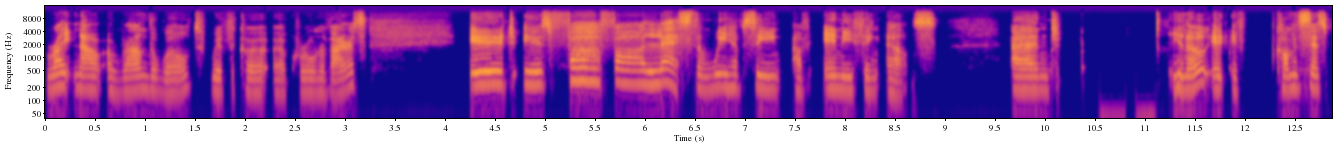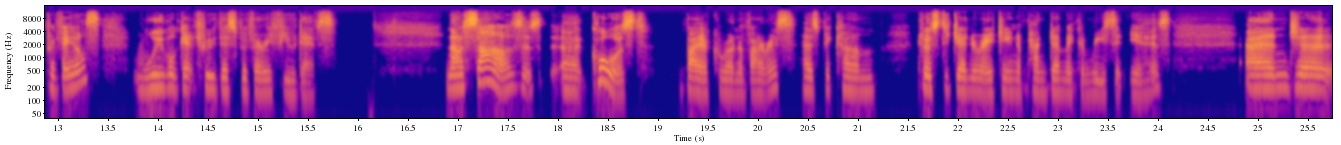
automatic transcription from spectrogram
right now around the world with the uh, coronavirus, it is far, far less than we have seen of anything else. And, you know, if common sense prevails, we will get through this with very few deaths. Now, SARS is uh, caused by a coronavirus has become close to generating a pandemic in recent years. And, uh,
